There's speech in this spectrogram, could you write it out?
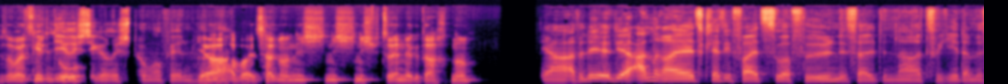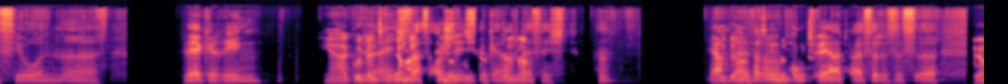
Ist aber Das jetzt geht in nicht die so. richtige Richtung auf jeden Fall. Ja, aber ist halt noch nicht, nicht, nicht zu Ende gedacht, ne? Ja, also der, der Anreiz, Classifieds zu erfüllen, ist halt in nahezu jeder Mission äh, sehr gering. Ja, gut, wenn Wird es eigentlich meistens fast immer ausschließlich nur dafür, ne? vernachlässigt. Hm? Ja, gibt ja dann ist halt auch nur ein Punktwert, weißt du, das ist, äh, Ja.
